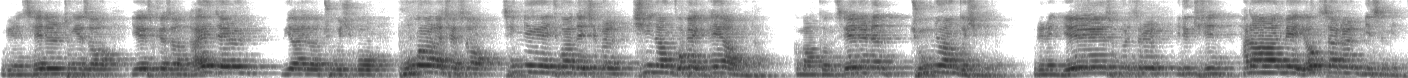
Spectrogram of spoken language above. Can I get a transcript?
우리는 세례를 통해서 예수께서 나의 죄를 위하여 죽으시고 부활하셔서 생명의 주가 되심을 신앙 고백해야 합니다. 그만큼 세례는 중요한 것입니다. 우리는 예수 그리스도를 일으키신 하나님의 역사를 믿습니다.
